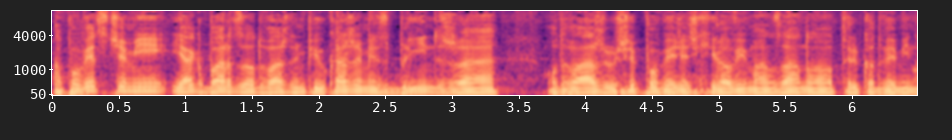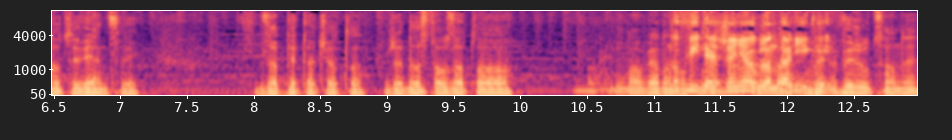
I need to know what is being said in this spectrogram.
A powiedzcie mi, jak bardzo odważnym piłkarzem jest Blind, że odważył się powiedzieć Hillowi Manzano tylko dwie minuty więcej. Zapytać o to, że dostał za to, no wiadomo. No widać, że nie ogląda ligi. Wy, wyrzucony.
